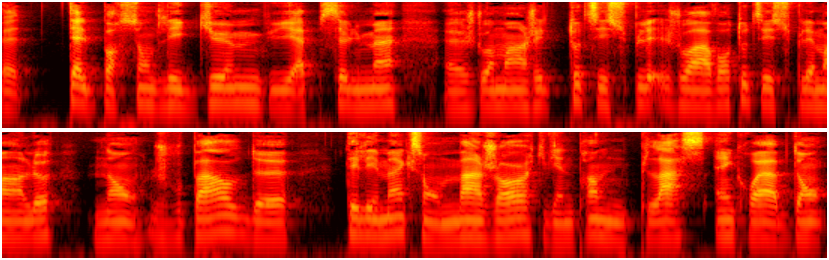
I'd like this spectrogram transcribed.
euh, telle portion de légumes, puis absolument, euh, je dois manger toutes ces je dois avoir tous ces suppléments-là. Non, je vous parle d'éléments qui sont majeurs, qui viennent prendre une place incroyable. Donc,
